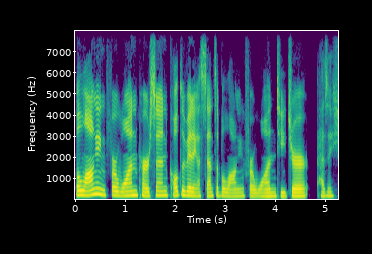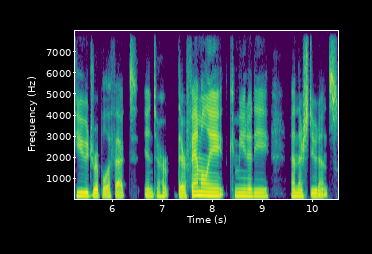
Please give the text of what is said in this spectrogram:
belonging for one person, cultivating a sense of belonging for one teacher has a huge ripple effect into her their family, community, and their students.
